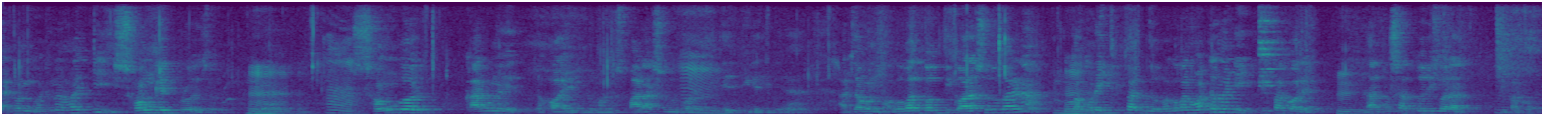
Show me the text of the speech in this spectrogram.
এখন ঘটনা হয় কি? সঙ্গের প্রয়োজন। হ্যাঁ। সঙ্গর কারণে হয় এগুলো মানুষ পারা শুরু করে ধীরে ধীরে ধীরে হ্যাঁ? আর যখন ভগবত ভক্তি করা শুরু করে না তখন এই কৃপাগুলো ভগবান অটোমেটিক কৃপা করেন। তার প্রসাদ তৈরি করার কৃপা করেন।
